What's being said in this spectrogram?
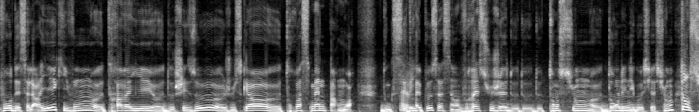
pour des salariés qui vont travailler de chez eux jusqu'à trois semaines par mois. Donc c'est ah très peu, ça c'est un vrai sujet de, de, tension euh, dans les négociations. Tension,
